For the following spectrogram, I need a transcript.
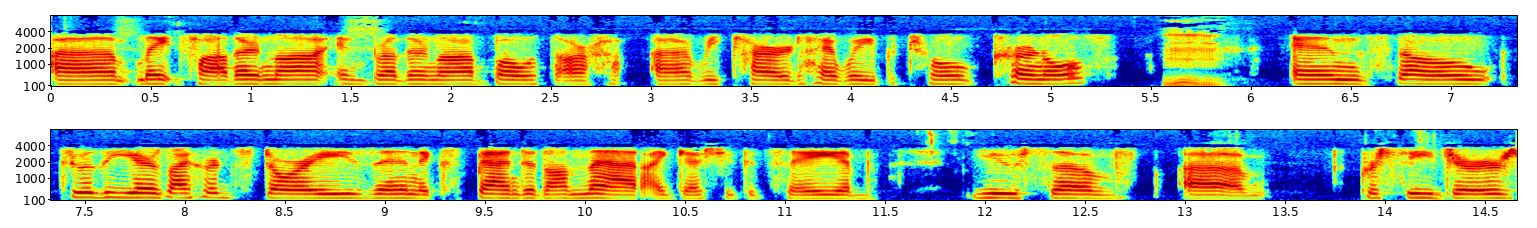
um, late father-in-law and brother-in-law both are uh, retired Highway Patrol colonels, Hmm. and so through the years, I heard stories and expanded on that. I guess you could say of use of um, procedures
